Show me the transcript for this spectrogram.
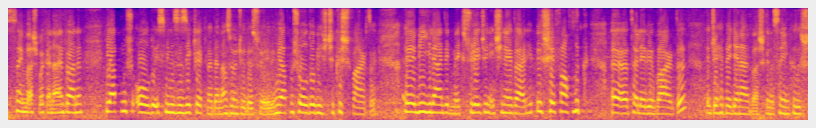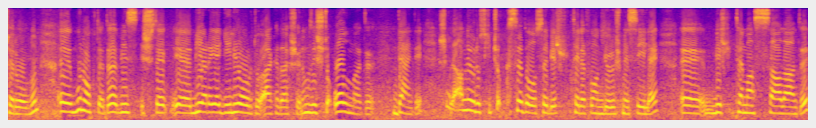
Sayın Başbakan Erdoğan'ın yapmış olduğu, isminizi zikretmeden az önce de söyledim, yapmış olduğu bir çıkış vardı. E, bilgilendirmek, sürecin içine dair hep bir şeffaflık e, talebi vardı. E, CHP Genel Başkanı Sayın Kılıçdaroğlu'nun. E, bu noktada biz işte e, bir araya geliyordu arkadaşlarımız, işte olmadı dendi. Şimdi anlıyoruz ki çok kısa da olsa bir telefon görüşmesiyle e, bir temas sağlandı.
